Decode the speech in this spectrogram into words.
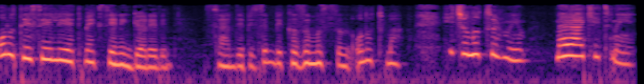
Onu teselli etmek senin görevin. Sen de bizim bir kızımızsın unutma. Hiç unutur muyum? Merak etmeyin.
